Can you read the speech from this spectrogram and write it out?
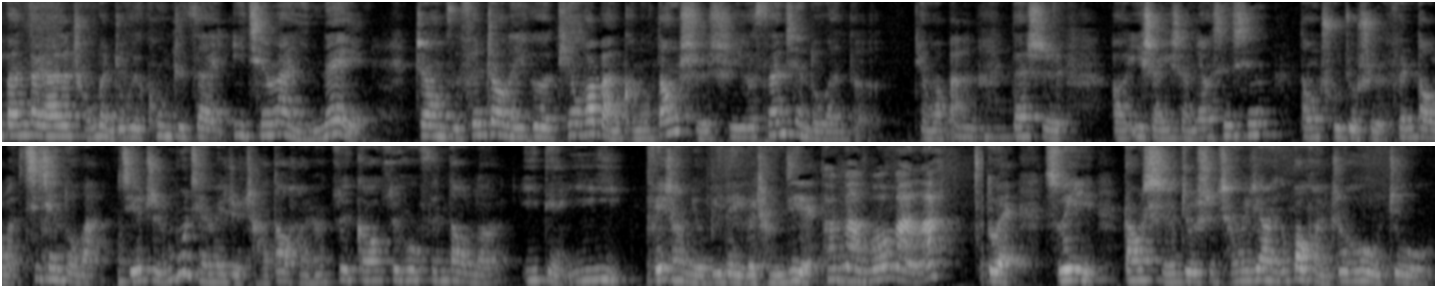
般大家的成本就会控制在一千万以内。这样子分账的一个天花板，可能当时是一个三千多万的天花板，但是呃，一闪一闪亮星星，当初就是分到了七千多万。截止目前为止查到，好像最高最后分到了一点一亿，非常牛逼的一个成绩。盆满钵满啦。对，所以当时就是成为这样一个爆款之后，就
